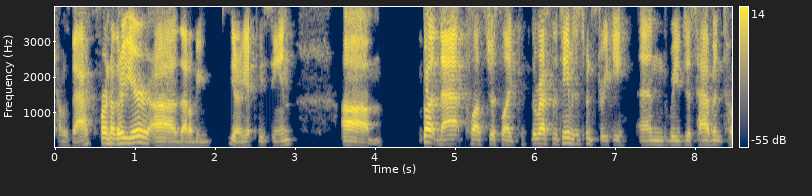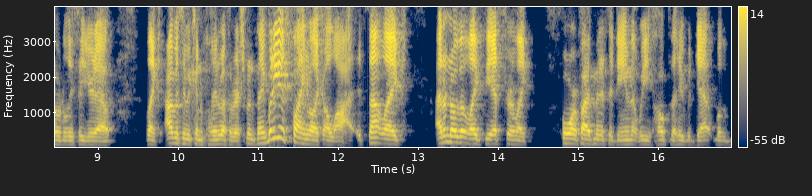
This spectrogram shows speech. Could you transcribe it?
comes back for another year. Uh, that'll be you know yet to be seen. Um, but that plus just like the rest of the team has just been streaky, and we just haven't totally figured out. Like obviously we complain about the Richmond thing, but he is playing like a lot. It's not like I don't know that like the extra like four or five minutes a game that we hope that he would get will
